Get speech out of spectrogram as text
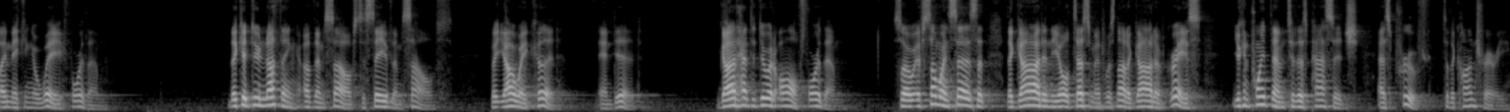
by making a way for them. They could do nothing of themselves to save themselves, but Yahweh could and did. God had to do it all for them. So if someone says that the God in the Old Testament was not a God of grace, you can point them to this passage as proof to the contrary.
